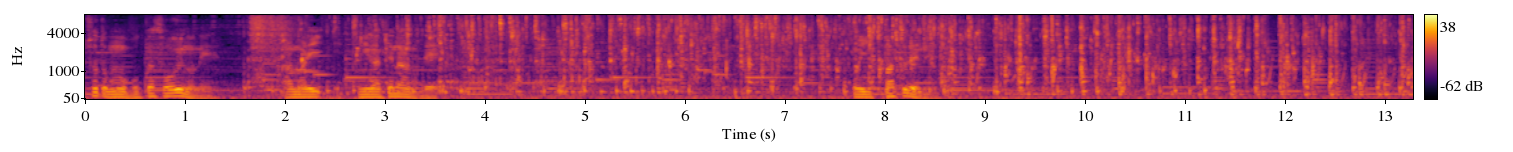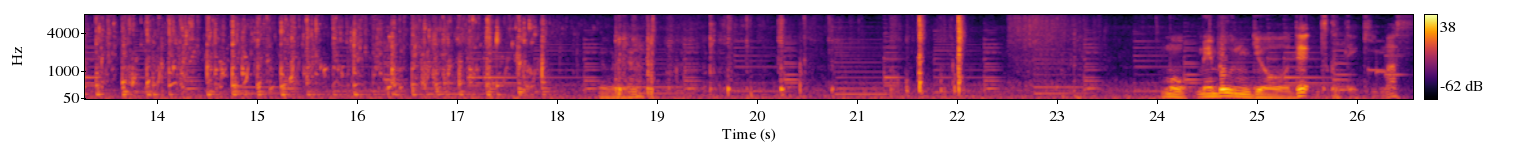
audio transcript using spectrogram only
ちょっともう僕はそういうのね、あんまり苦手なんで、一発でね、目分量で作っていきます。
